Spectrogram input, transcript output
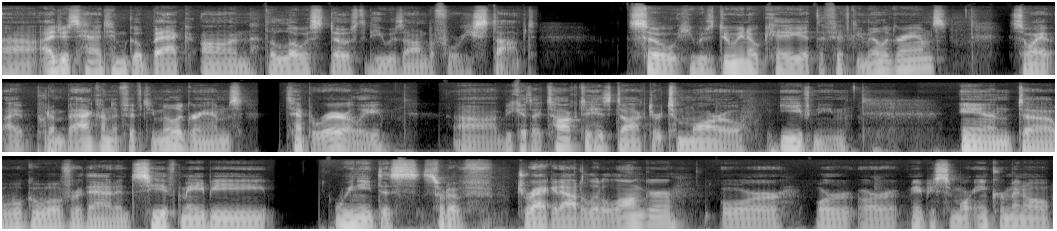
uh, I just had him go back on the lowest dose that he was on before he stopped. So he was doing okay at the 50 milligrams. So I, I put him back on the 50 milligrams temporarily uh, because I talked to his doctor tomorrow evening. And uh, we'll go over that and see if maybe we need to s- sort of drag it out a little longer or, or, or maybe some more incremental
